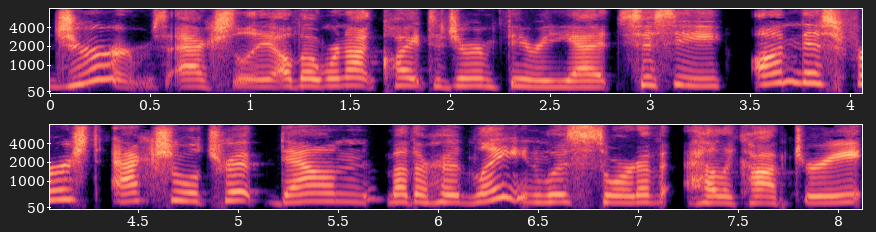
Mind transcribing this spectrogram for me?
germs, actually, although we're not quite to germ theory yet. Sisi, on this first actual trip down Motherhood Lane, was sort of helicoptery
